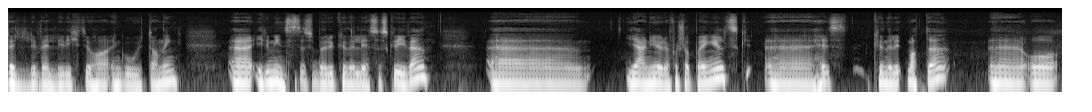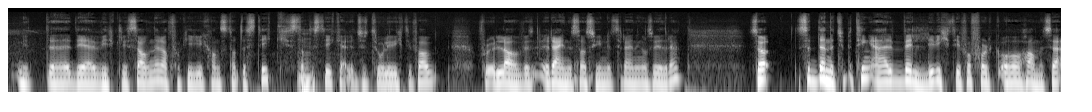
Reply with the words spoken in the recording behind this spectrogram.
veldig, veldig viktig å ha en god utdanning. Uh, I det minste så bør du kunne lese og skrive. Eh, gjerne gjøre forstått på engelsk. Eh, helst kunne litt matte. Og mitt, det jeg virkelig savner, at folk ikke kan statistikk. Statistikk er et utrolig viktig fag for å lage regne sannsynlighetsregning osv. Så, så så denne type ting er veldig viktig for folk å ha med seg.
